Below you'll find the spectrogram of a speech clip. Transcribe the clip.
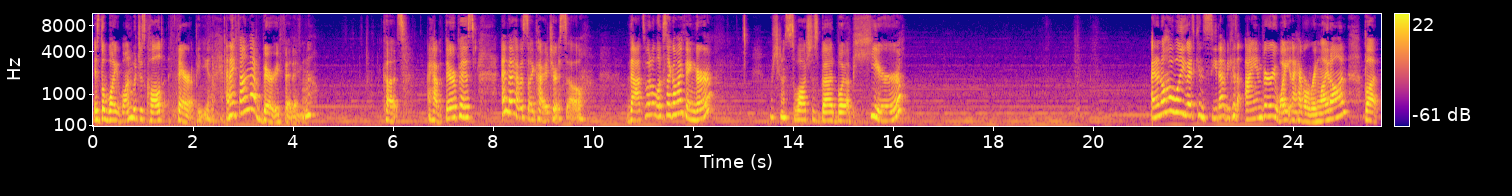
is the white one which is called therapy and I found that very fitting because I have a therapist And I have a psychiatrist, so that's what it looks like on my finger. I'm just gonna swatch this bad boy up here. I don't know how well you guys can see that because I am very white and I have a ring light on, but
